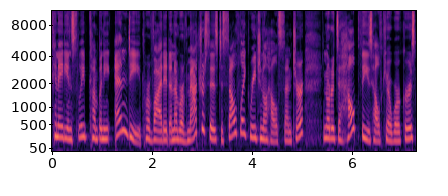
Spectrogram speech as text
Canadian sleep company Endy provided a number of mattresses to Southlake Regional Health Centre in order to help these healthcare workers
